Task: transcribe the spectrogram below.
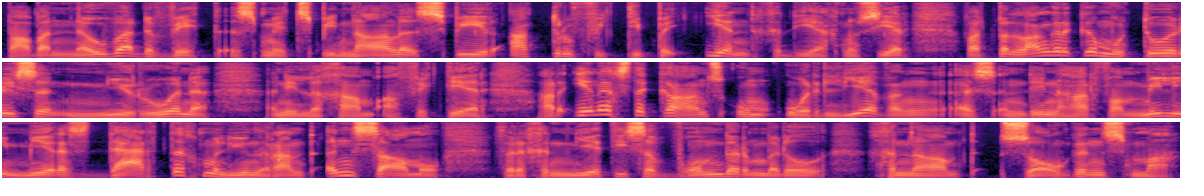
Baba Nova de Wet is met spinale spieratrofie tipe 1 gediagnoseer wat belangrike motoriese neurone in die liggaam affekteer. Haar enigste kans om oorlewing is indien haar familie meer as 30 miljoen rand insamel vir 'n genetiese wondermiddel genaamd Zolgensma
